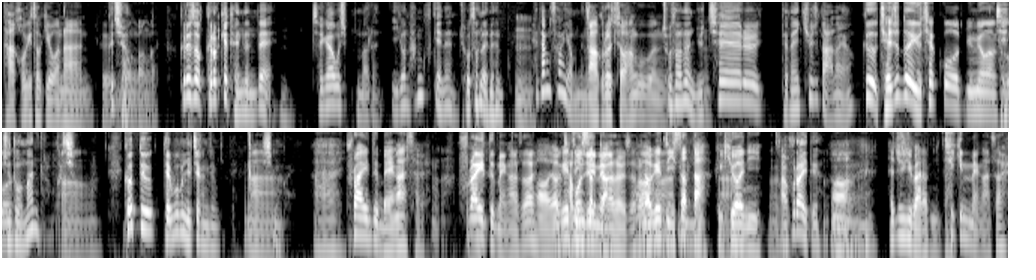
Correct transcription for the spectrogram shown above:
다 거기서 기원한 그 그쵸. 뭔가인 것. 그래서 그렇게 됐는데 음. 제가 하고 싶은 말은 이건 한국에는 조선에는 음. 해당 사항이 없는 거예요. 아 그렇죠. 한국은 조선은 유채를 대단히 키우지도 않아요. 그 제주도의 유채꽃 유명한 제주도만 그런 거죠. 아, 그것도 대부분 일제 강점기 때 아. 심은 거예요. 아 프라이드 맹아설. 후라이드 맹아설, 어, 여기도 자본주의 있었다. 맹아설처럼 어, 여기도 아, 있었다. 그 아. 기원이 아 후라이드. 어, 음. 해주기 바랍니다. 튀김 맹아설.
